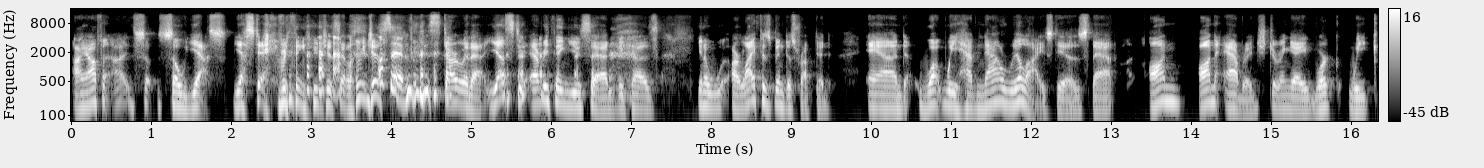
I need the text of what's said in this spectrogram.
I often I, so so yes, yes to everything you just said. Let me just awesome. let me just start with that. Yes to everything you said because you know our life has been disrupted, and what we have now realized is that on on average during a work week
